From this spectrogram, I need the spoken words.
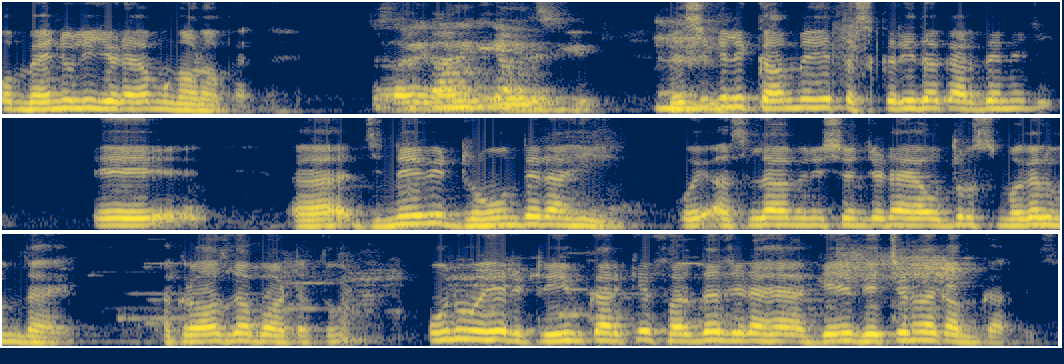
ਉਹ ਮੈਨੂਅਲੀ ਜਿਹੜਾ ਹੈ ਮੰਗਾਉਣਾ ਪੈਂਦਾ ਹੈ। ਸਰ ਕਰਦੇ ਸੀਗੇ? ਬੇਸਿਕਲੀ ਕੰਮ ਇਹ ਤਸਕਰੀ ਦਾ ਕਰਦੇ ਨੇ ਜੀ। ਤੇ ਅ, ਜਿੰਨੇ ਵੀ ਡਰੋਨ ਦੇ ਰਾਹੀਂ ਕੋਈ ਅਸਲਾ ਮਿਨੀਸ਼ਨ ਜਿਹੜਾ ਹੈ ਉਧਰ ਸਮਗਲ ਹੁੰਦਾ ਹੈ ਅਕ੍ਰੋਸ ਦਾ ਬਾਰਡਰ ਤੋਂ ਉਹਨੂੰ ਇਹ ਰਿਟਰੀਵ ਕਰਕੇ ਫਰਦਰ ਜਿਹੜਾ ਹੈ ਅੱਗੇ ਵੇਚਣ ਦਾ ਕੰਮ ਕਰਦੇ ਸੀ।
